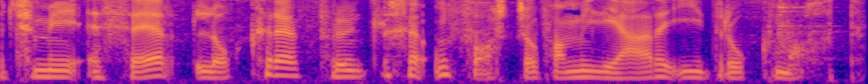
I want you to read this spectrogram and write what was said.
hat für mich einen sehr lockeren, freundlichen und fast schon familiären Eindruck gemacht.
